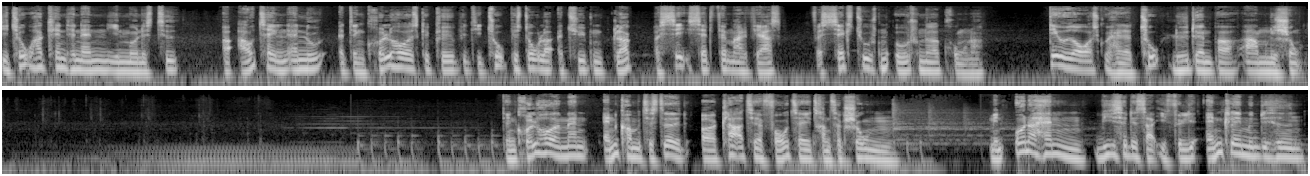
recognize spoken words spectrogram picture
De to har kendt hinanden i en måneds tid, og aftalen er nu, at den krølhårede skal købe de to pistoler af typen Glock og CZ75 for 6.800 kroner. Derudover skulle han have to lyddæmper og ammunition. Den krølhårede mand ankommer til stedet og er klar til at foretage transaktionen. Men under handlen viser det sig ifølge anklagemyndigheden,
